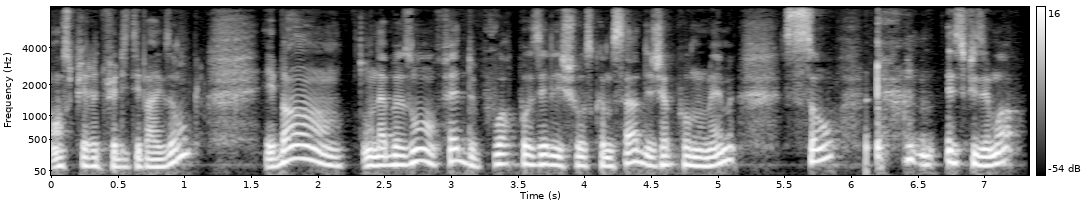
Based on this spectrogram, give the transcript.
en spiritualité par exemple, eh ben, on a besoin en fait de pouvoir poser les choses comme ça, déjà pour nous-mêmes, sans, excusez-moi,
